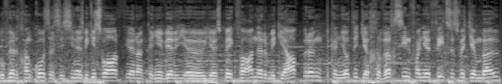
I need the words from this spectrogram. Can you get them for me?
hoeveel dit gaan kos. As jy sien is bietjie swaar vir jou, dan kan jy weer jou jou spek verander, 'n bietjie afbring. Jy kan heeltyd jou gewig sien van jou fiets soos wat jy hom bou.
